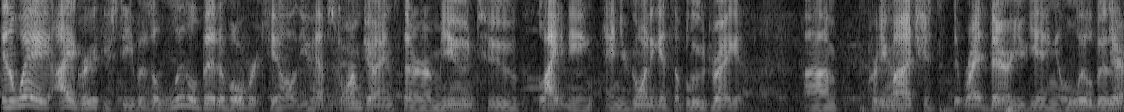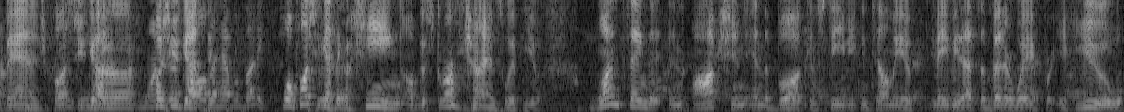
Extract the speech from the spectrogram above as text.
in a way, I agree with you, Steve. It was a little bit of overkill. You have storm giants that are immune to lightning, and you're going against a blue dragon. Um, pretty much, it's right there. You're getting a little bit of Yeah. advantage. Plus, you got just wanted plus you got all the, to have a buddy. well, plus you got the king of the storm giants with you. One thing that an option in the book, and Steve, you can tell me if maybe that's a better way for if you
